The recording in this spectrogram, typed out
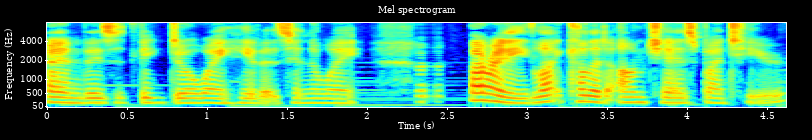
And there's a big doorway here that's in the way. Mm-hmm. Alrighty, light coloured armchairs by Tier.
